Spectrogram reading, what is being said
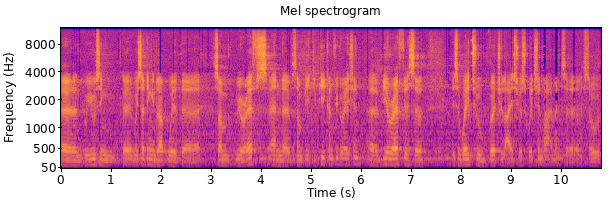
Uh, we're using, uh, we're setting it up with uh, some VRFs and uh, some BGP configuration. VRF is a, is a way to virtualize your switch environment. So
